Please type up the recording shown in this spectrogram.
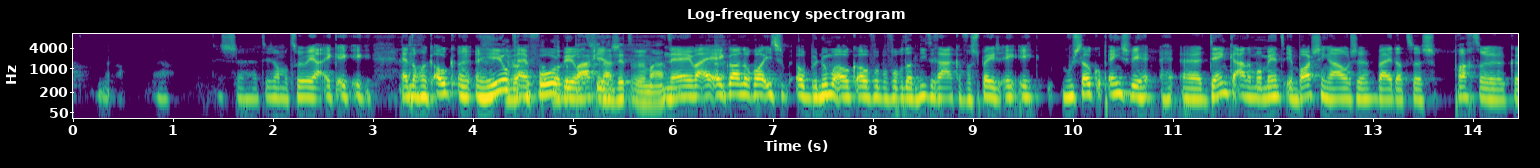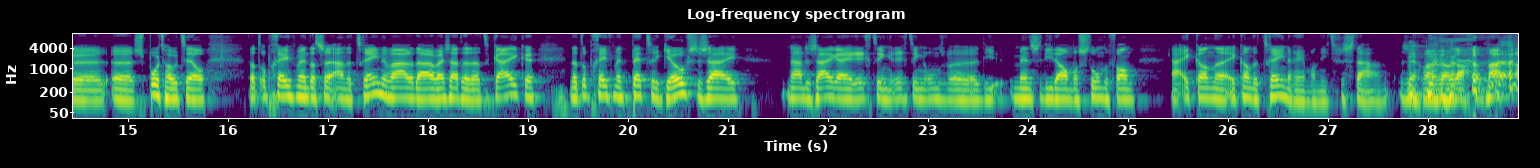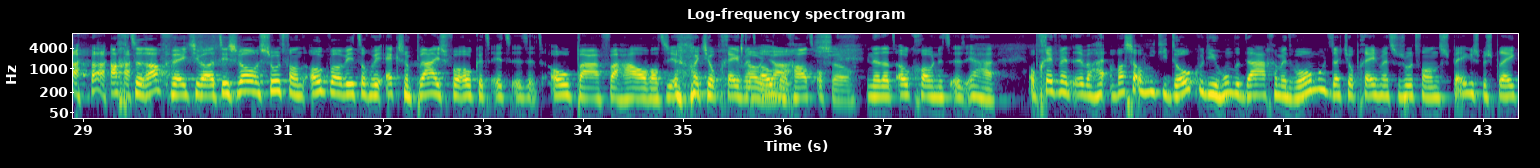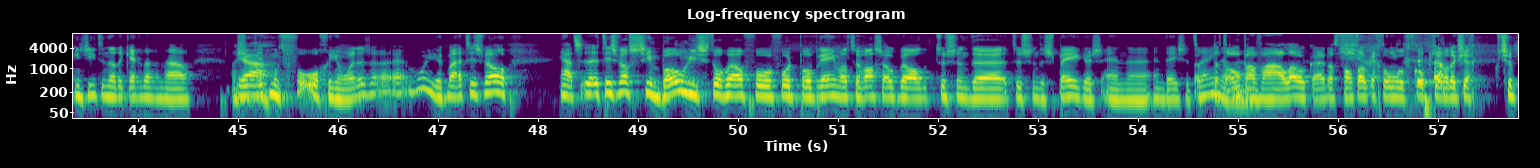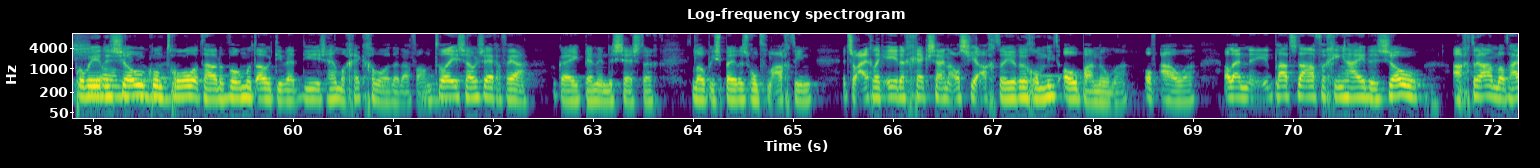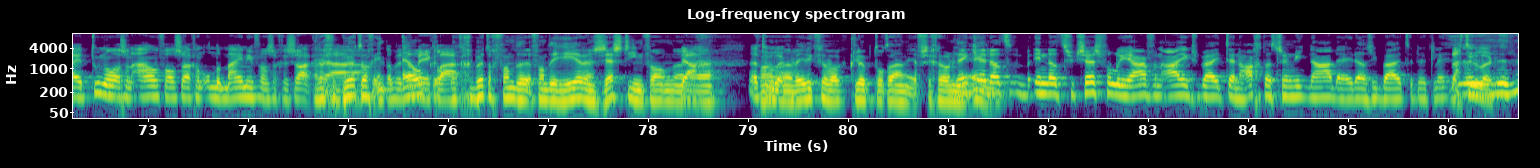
eh, het is allemaal terug. Ja, ik, ik, ik heb nog een, ook een, een heel klein voorbeeld. pagina zitten we, maat? Nee, maar ik wou nog wel iets op benoemen ook over bijvoorbeeld dat niet raken van spelers. Ik, ik moest ook opeens weer eh, denken aan een moment in Barsinghausen bij dat eh, prachtige eh, sporthotel. Dat op een gegeven moment dat ze aan het trainen waren daar, wij zaten daar te kijken. En dat op een gegeven moment Patrick Joosten zei naar de zijlijn richting, richting ons, eh, die mensen die daar allemaal stonden van... Ja, ik kan, eh, ik kan de trainer helemaal niet verstaan, zeg maar wel. Maar achteraf, weet je wel, het is wel een soort van... ook wel weer toch weer extra prijs voor ook het, het, het, het opa-verhaal... Wat, je- wat je op een gegeven moment Oh, ook ja, nog had. Of zo. inderdaad ook gewoon het, het- ja... Op een gegeven moment eh, was er ook niet die docu, die 100 dagen met Wormoed... dat je op een gegeven moment zo'n soort van spelersbespreking ziet... en dat ik echt dacht, nou, als je Ja. dit moet volgen, jongen, dat is eh, moeilijk. Maar het is wel... Ja, het, het is wel symbolisch toch wel voor, voor het probleem wat er was... ook wel tussen de, tussen de spelers en, eh, en deze trainer. Dat opa-verhaal ook, hè. dat valt ook echt onder het kopje. Wat ik zeg, ze probeerden zo controle te houden. Bijvoorbeeld ook, die, werd, die is helemaal gek geworden daarvan. Terwijl je zou zeggen van ja, oké, ik ben in de 60. Loop je spelers rond van 18. Het zou eigenlijk eerder gek zijn als je achter je rug om niet opa noemen. Of ouwe. Alleen in plaats daarvan ging hij er zo achteraan... dat hij het toen al als een aanval zag, een ondermijning van zijn gezag. Maar dat Ja, gebeurt toch in. Dat gebeurt toch van de, van de heren 16 van, eh, Ja, van natuurlijk. eh, weet ik veel welke club tot aan FC Groningen Denk je 1. dat in dat succesvolle jaar van Ajax bij Ten Hag... dat ze hem niet nadeden als hij buiten de kleed... Natuurlijk. Maar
